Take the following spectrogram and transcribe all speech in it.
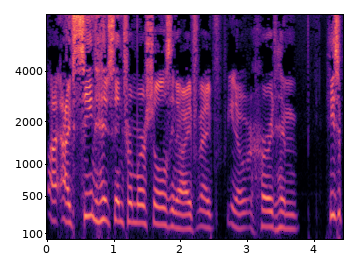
I, have seen his infomercials. You know, I've I've you know heard him. He's a,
